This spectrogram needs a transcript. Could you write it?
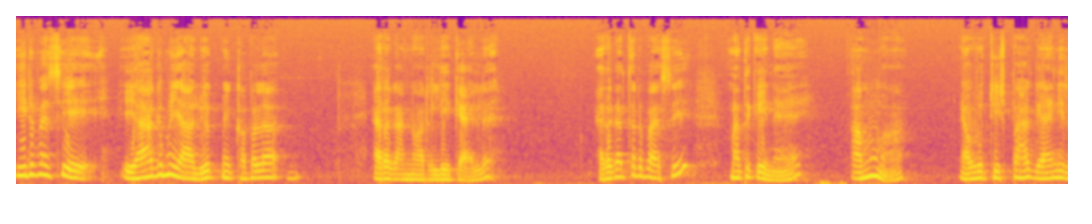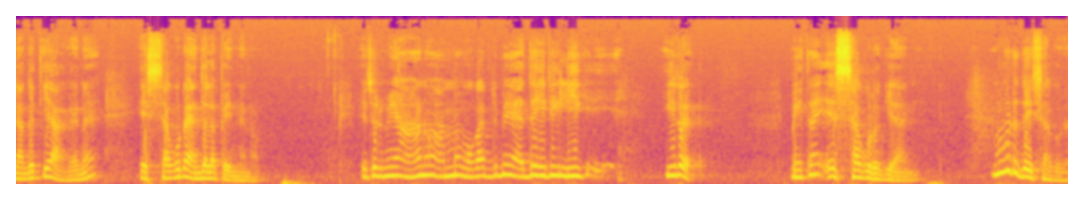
ඊට පස්සේ එයාගේම යාළුවෙක් මේ කපලා අර ගන්නවට ලී කෑල්ල අරගත්තට පස්සේ මතකේ නෑ අම්මා අවුරුදු 35 ගෑණි ළඟ තියාගෙන එස් සකුර ඇඳලා පෙන්නනවා. ඒතර මේ අහනවා අම්මා මොකද්ද මේ ඇද ඉරි ලී ඉර මේ තමයි එස් සකුර කියන්නේ. මොකටද එස් සකුර?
